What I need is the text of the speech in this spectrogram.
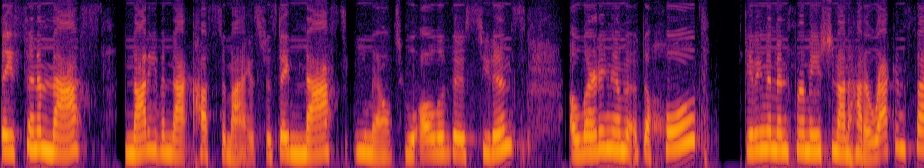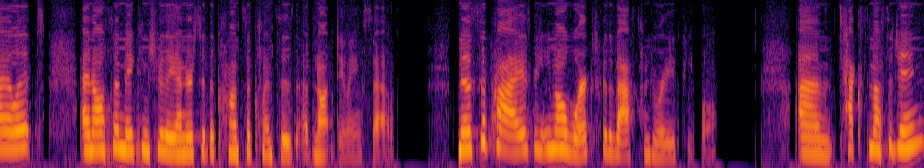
They sent a mass, not even that customized, just a mass email to all of those students, alerting them of the hold, giving them information on how to reconcile it, and also making sure they understood the consequences of not doing so. No surprise, the email worked for the vast majority of people. Um, text messaging,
